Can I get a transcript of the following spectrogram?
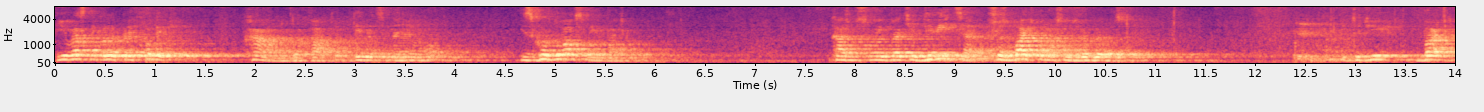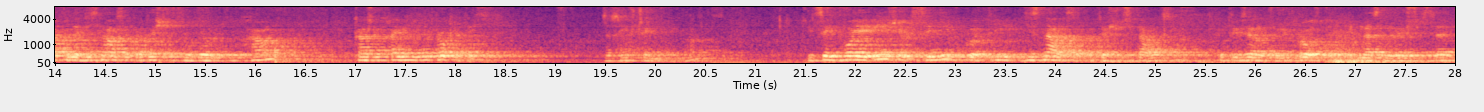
І, власне, коли приходить хам до хати, дивиться на нього і згордував своїм батьком. Каже своїх братів, дивіться, що з батьком нашим зробилося. І тоді батько, коли дізнався про те, що зробив хам, каже, хай він буде проклятий за свої вчинення. І цих двоє інших синів, котрі дізналися про те, що сталося, котрі взяли цю просто піднесли вище себе,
